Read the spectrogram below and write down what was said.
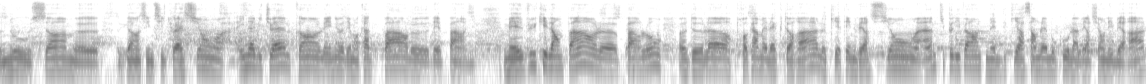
nous sommes euh, dans une situation inhabituelle quand les néo-démocrates parlent d'épargne. Mais vu qu'ils en parlent, parlons euh, de leur programme électoral, qui était une version un petit peu différente, mais qui ressemblait beaucoup à la version libérale.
